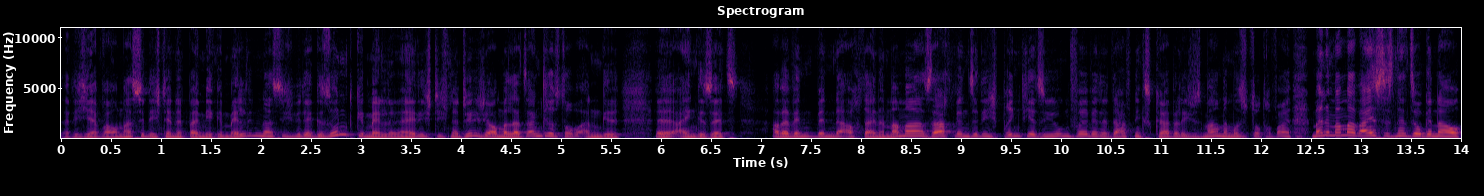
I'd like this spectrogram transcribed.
sagte ich, ja, warum hast du dich denn nicht bei mir gemeldet und hast dich wieder gesund gemeldet? Dann hätte ich dich natürlich auch mal als Angriffstrupp ange, äh, eingesetzt. Aber wenn, wenn auch deine Mama sagt, wenn sie dich bringt hier zur Jugendfeuerwehr, der darf nichts Körperliches machen, dann muss ich doch drauf achten. Meine Mama weiß es nicht so genau.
